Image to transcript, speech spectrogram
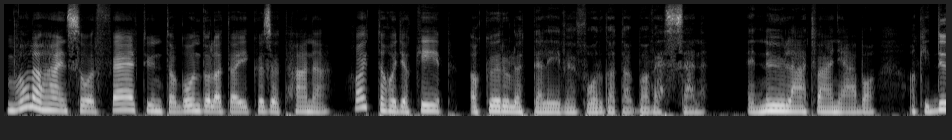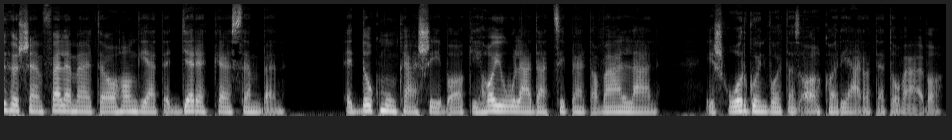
Valahányszor feltűnt a gondolatai között Hana, hagyta, hogy a kép a körülötte lévő forgatagba vesszen. Egy nő látványába, aki dühösen felemelte a hangját egy gyerekkel szemben, egy dokmunkáséba, aki hajóládát cipelt a vállán, és horgony volt az alkarjára tetoválva.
